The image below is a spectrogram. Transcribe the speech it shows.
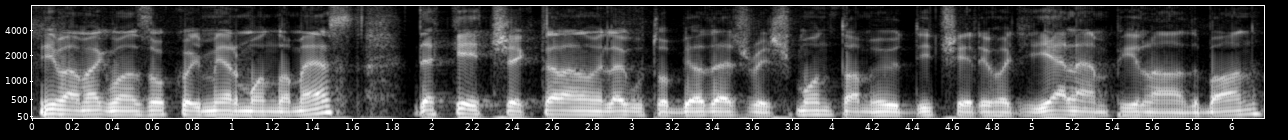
nyilván megvan az ok, hogy miért mondom ezt, de kétségtelen, hogy legutóbbi adásban is mondtam, ő dicséri, hogy jelen pillanatban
